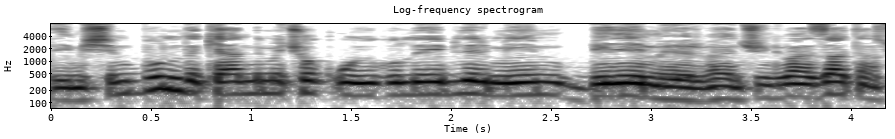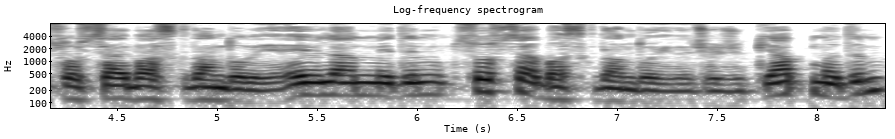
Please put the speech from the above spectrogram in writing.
demişim. Bunu da kendime çok uygulayabilir miyim bilemiyorum. Yani çünkü ben zaten sosyal baskıdan dolayı evlenmedim. Sosyal baskıdan dolayı da çocuk yapmadım.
